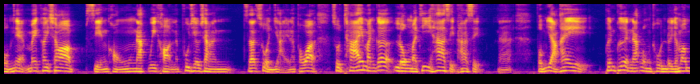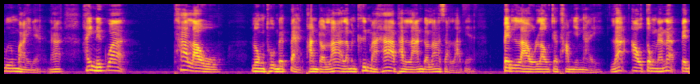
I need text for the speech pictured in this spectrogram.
ผมเนี่ยไม่ค่อยชอบเสียงของนักวิเคราะห์นะผู้เชี่ยวชาญซะส่วนใหญ่นะ เพราะว่าสุดท้ายมันก็ลงมาที่ 50-50 นะผมอยากให้เพื่อนๆ นักลงทุนโดยเฉพาะมือใหม่เนี่ยนะให้นึกว่าถ้าเราลงทุนไป 8,000 ดอลลาร์ แล้วมันขึ้นมา 5,000 ล้านดอลลาร์สหรัฐเนี่ย เป็นเราเราจะทำยังไง และเอาตรงนั้นอะเป็น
